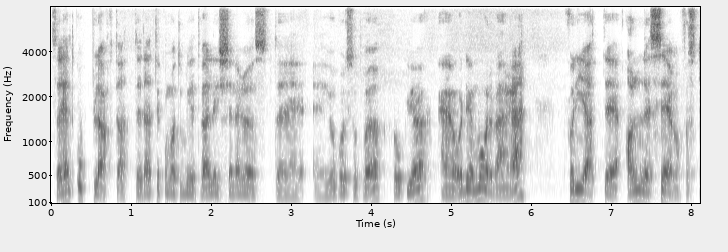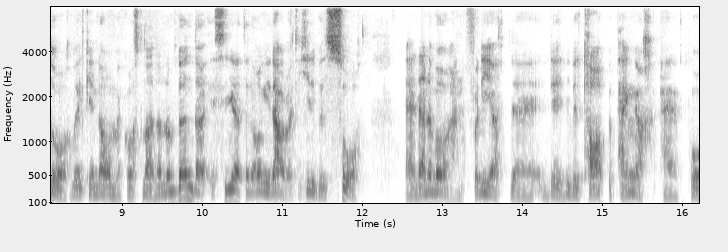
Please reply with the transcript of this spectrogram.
Så det er helt opplagt at dette kommer til å bli et veldig sjenerøst eh, jordbruksoppgjør. Og det må det være. Fordi at alle ser og forstår hvilke enorme kostnader. Når bønder sier til Norge i dag at ikke de vil så denne våren fordi at de vil tape penger på,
